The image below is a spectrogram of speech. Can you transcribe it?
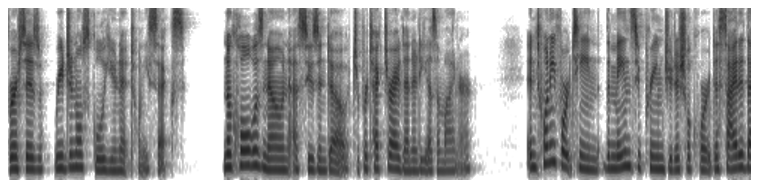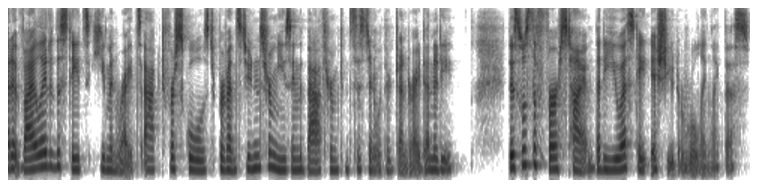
versus Regional School Unit 26. Nicole was known as Susan Doe to protect her identity as a minor. In 2014, the Maine Supreme Judicial Court decided that it violated the state's Human Rights Act for schools to prevent students from using the bathroom consistent with their gender identity. This was the first time that a U.S. state issued a ruling like this.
